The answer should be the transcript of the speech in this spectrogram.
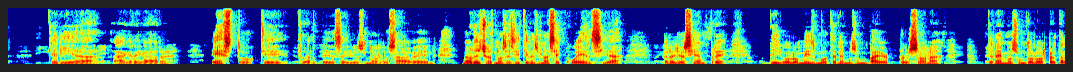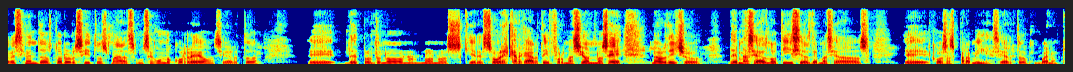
quería agregar esto que tal vez ellos no lo saben. Mejor dicho, no sé si tienes una secuencia, pero yo siempre digo lo mismo, tenemos un buyer persona tenemos un dolor, pero tal vez tienen dos dolorcitos más. Un segundo correo, ¿cierto? Eh, de pronto no, no no nos quiere sobrecargar de información, no sé, mejor dicho, demasiadas noticias, demasiadas eh, cosas para mí, ¿cierto? Bueno,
